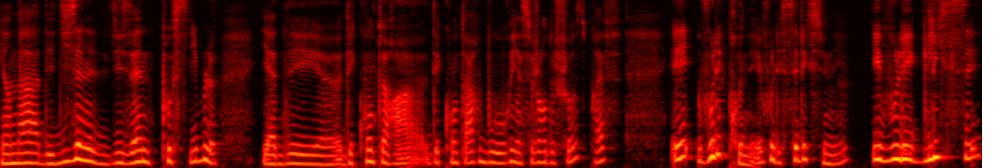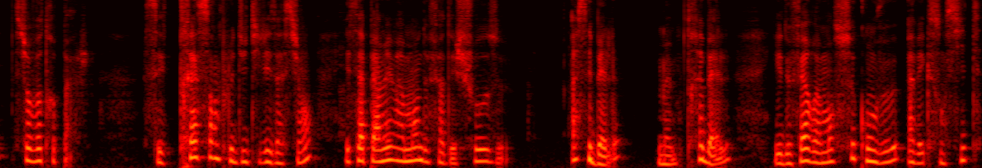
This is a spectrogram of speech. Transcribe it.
Il y en a des dizaines et des dizaines possibles. Il y a des, euh, compteurs des comptes à rebours, il y a ce genre de choses, bref. Et vous les prenez, vous les sélectionnez et vous les glissez sur votre page. C'est très simple d'utilisation et ça permet vraiment de faire des choses assez belles, même très belles, et de faire vraiment ce qu'on veut avec son site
